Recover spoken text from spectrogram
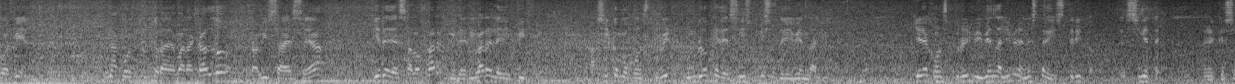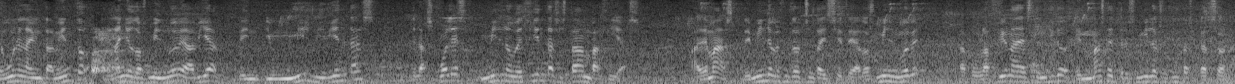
Pues bien, una constructora de Baracaldo, Cavisa S.A., quiere desalojar y derivar el edificio, así como construir un bloque de seis pisos de vivienda libre. Quiere construir vivienda libre en este distrito, el 7, en el que según el ayuntamiento, en el año 2009 había 21.000 viviendas, de las cuales 1.900 estaban vacías. Además, de 1987 a 2009, la población ha descendido en más de 3.800 personas,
